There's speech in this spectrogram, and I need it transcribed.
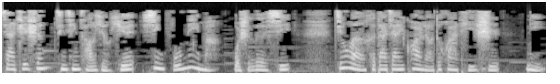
夏之声，青青草有约，幸福密码，我是乐西。今晚和大家一块聊的话题是：你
